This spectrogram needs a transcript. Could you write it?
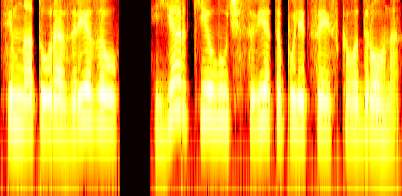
темноту разрезал яркий луч света полицейского дрона.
